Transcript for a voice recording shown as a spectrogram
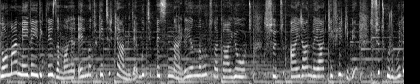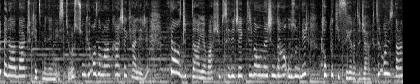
Normal meyve yedikleri zaman yani elma tüketirken bile bu tip besinlerde yanına mutlaka yoğurt, süt, ayran veya kefir gibi süt grubuyla beraber tüketmelerini istiyoruz. Çünkü o zaman kan şekerleri birazcık daha yavaş yükselecektir ve onlar için daha uzun bir tokluk hissi yaratacaktır. O yüzden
